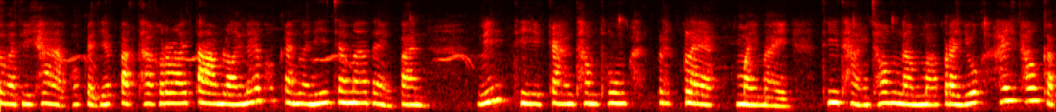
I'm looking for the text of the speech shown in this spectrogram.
สวัสดีค่ะพบกับเย็บปักถักร้อยตามร้อยแม่พบกันวันนี้จะมาแบ่งปัน วิธีการทำทุงแปลกๆใหม่ๆ ที่ทางช่องนำมาประยุกต์ให้เข้ากับ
